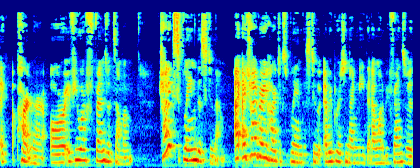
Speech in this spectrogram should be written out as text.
like a partner, or if you are friends with someone, try to explain this to them. I, I try very hard to explain this to every person I meet that I want to be friends with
